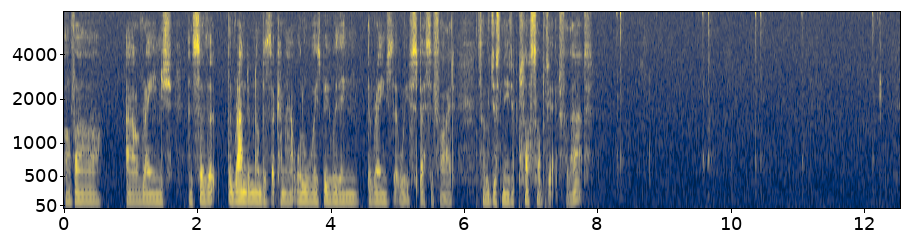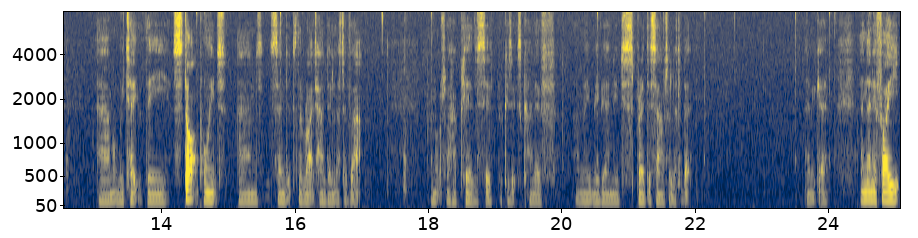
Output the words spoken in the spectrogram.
of our, our range and so that the random numbers that come out will always be within the range that we've specified. So we just need a plus object for that. Um, and we take the start point and send it to the right hand inlet of that. I'm not sure how clear this is because it's kind of, maybe I need to spread this out a little bit. There we go. And then if I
